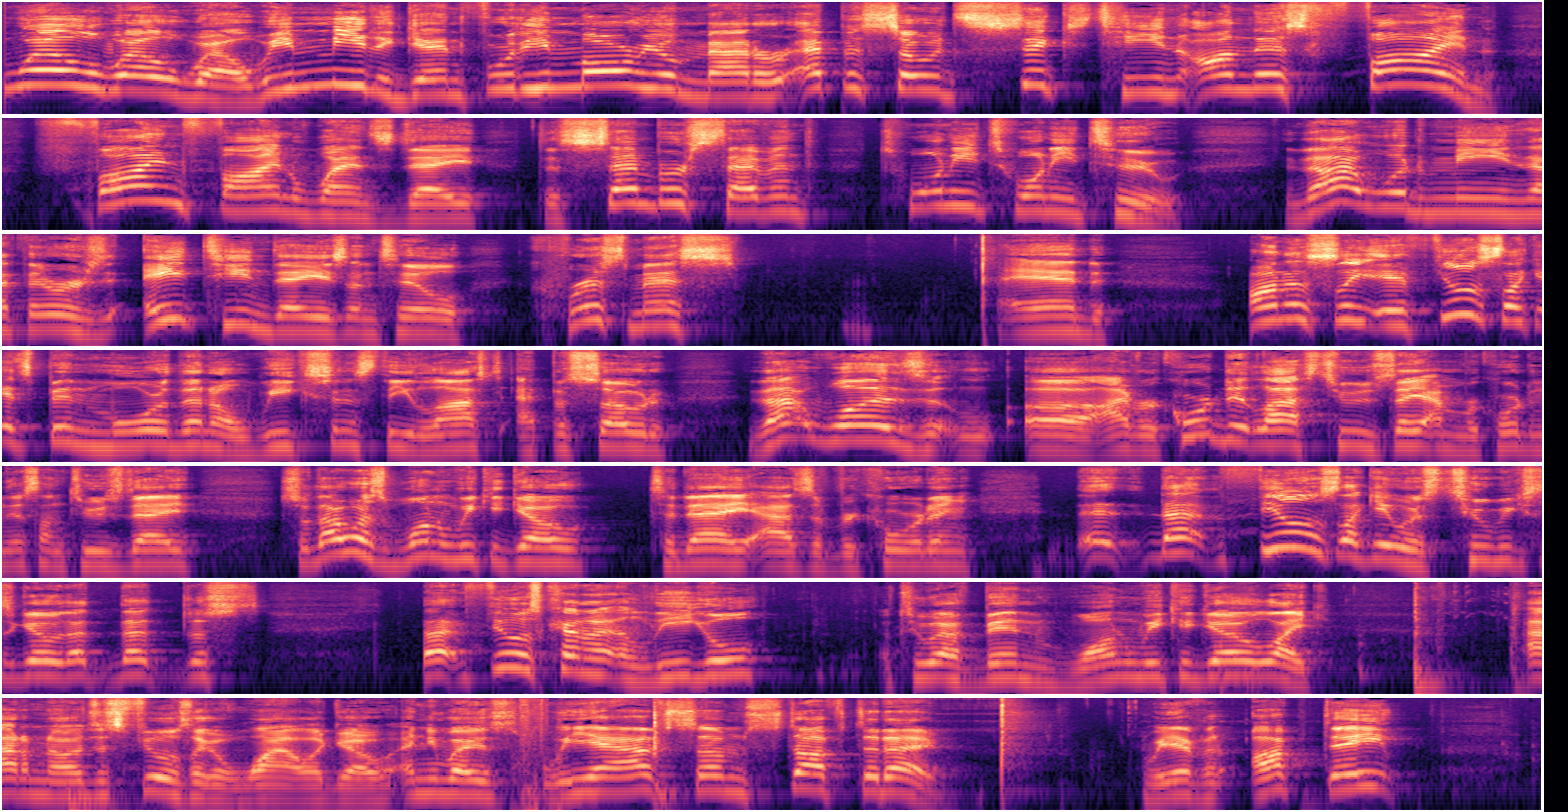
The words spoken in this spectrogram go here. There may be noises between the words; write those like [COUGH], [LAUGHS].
Well, well, well, we meet again for the Mario Matter episode 16 on this fine, fine, fine Wednesday, December 7th, 2022. That would mean that there is 18 days until Christmas, and honestly, it feels like it's been more than a week since the last episode. That was, uh, I recorded it last Tuesday, I'm recording this on Tuesday, so that was one week ago today as of recording. That feels like it was two weeks ago. That, that just that feels kind of illegal to have been one week ago. Like, I don't know, it just feels like a while ago. Anyways, we have some stuff today. We have an update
